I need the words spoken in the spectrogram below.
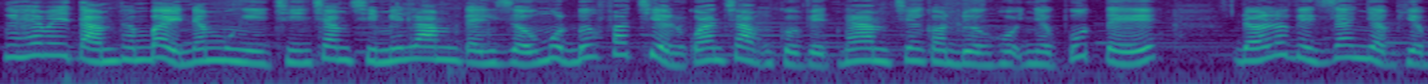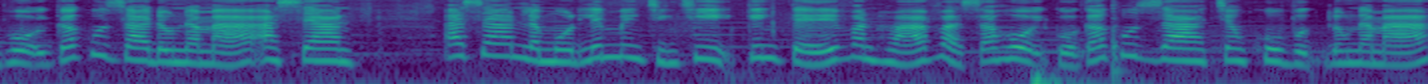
Ngày 28 tháng 7 năm 1995 đánh dấu một bước phát triển quan trọng của Việt Nam trên con đường hội nhập quốc tế, đó là việc gia nhập Hiệp hội các quốc gia Đông Nam Á ASEAN. ASEAN là một liên minh chính trị, kinh tế, văn hóa và xã hội của các quốc gia trong khu vực Đông Nam Á.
